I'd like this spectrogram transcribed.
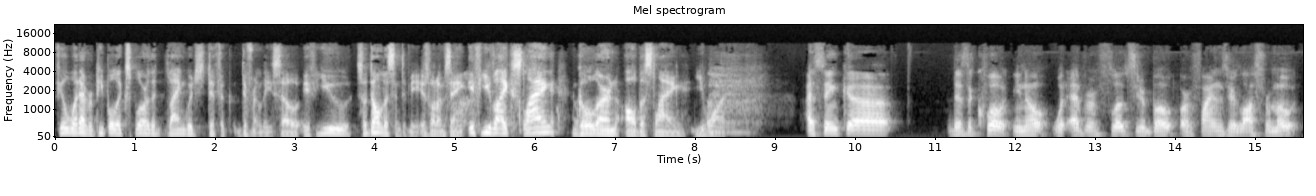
feel whatever. People explore the language diffi- differently. So if you so don't listen to me is what i'm saying. If you like slang go learn all the slang you want I think uh, there's a quote, you know, whatever floats your boat or finds your lost remote.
